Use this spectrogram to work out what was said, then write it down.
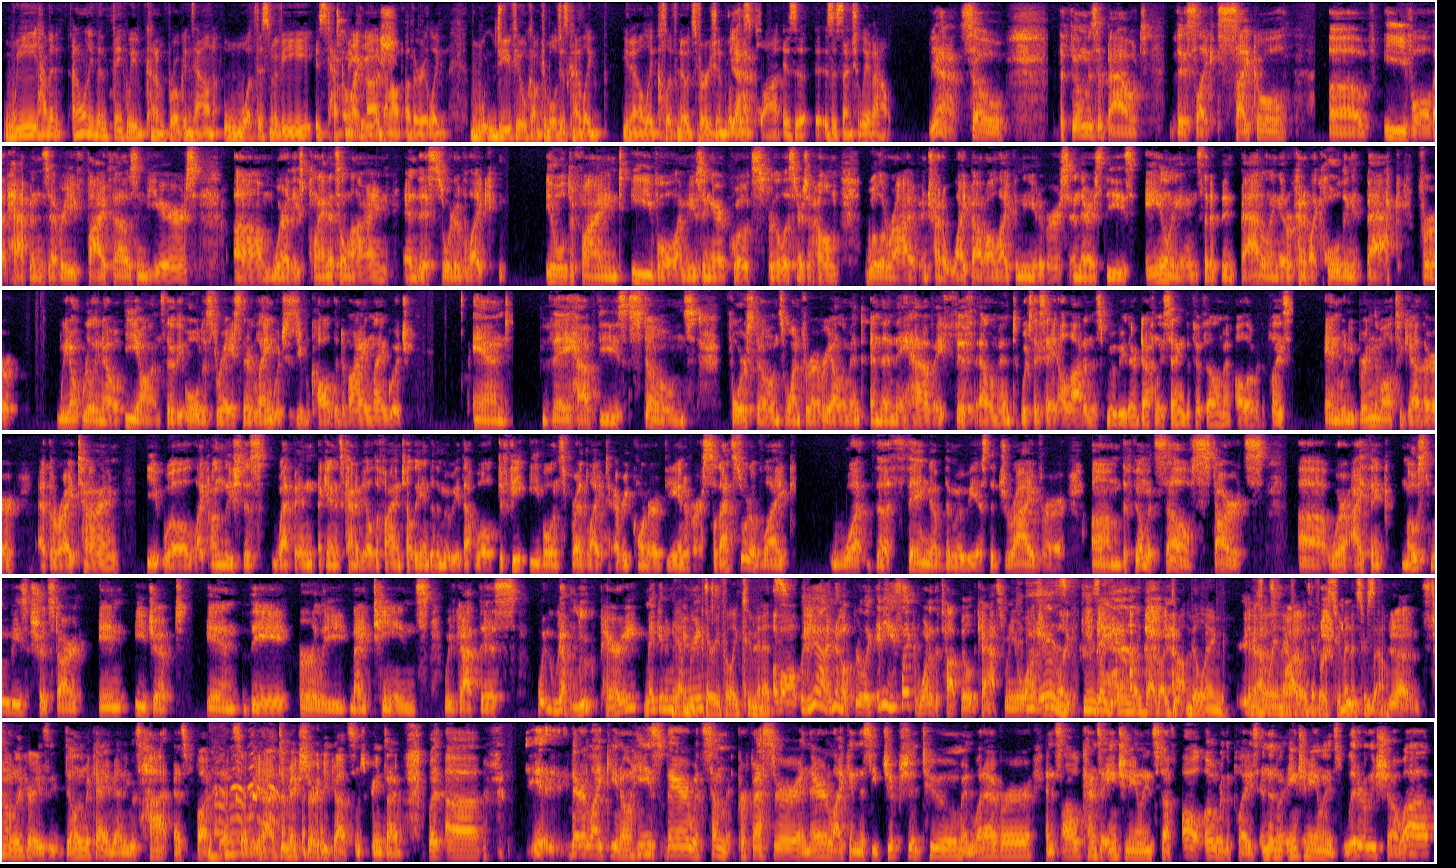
we haven't, I don't even think we've kind of broken down what this movie is technically gosh. about other, like, w- do you feel comfortable just kind of like, you know, like Cliff Notes version, what Yeah. this plot is, is essentially about? Yeah. So the film is about this like cycle of evil that happens every 5,000 years um, where these planets align and this sort of like ill-defined evil i'm using air quotes for the listeners at home will arrive and try to wipe out all life in the universe. And there's these aliens that have been battling it or kind of like holding it back for we don't really know eons. They're the oldest race. Their language is even called the divine language. And they have these stones, four stones, one for every element, and then they have a fifth element, which they say a lot in this movie. They're definitely saying the fifth element all over the place. And when you bring them all together at the right time, you will like unleash this weapon. Again, it's kind of ill defined until the end of the movie that will defeat evil and spread light to every corner of the universe. So that's sort of like what the thing of the movie is, the driver. Um, the film itself starts uh, where I think most movies should start in Egypt in the early 19s. We've got this. We have Luke Perry making an yeah, appearance. Luke Perry for like two minutes. Of all, yeah, I know. For like, and he's like one of the top billed casts when you're watching. He is. Like, he's like in like that like top billing, and Yeah, he's only in there for like the first two minutes or so. Yeah, it's totally crazy. Dylan McKay, man, he was hot as fuck then, so we had to make sure he got some screen time. But uh, they're like, you know, he's there with some professor, and they're like in this Egyptian tomb and whatever, and it's all kinds of ancient alien stuff all over the place. And then the ancient aliens literally show up.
